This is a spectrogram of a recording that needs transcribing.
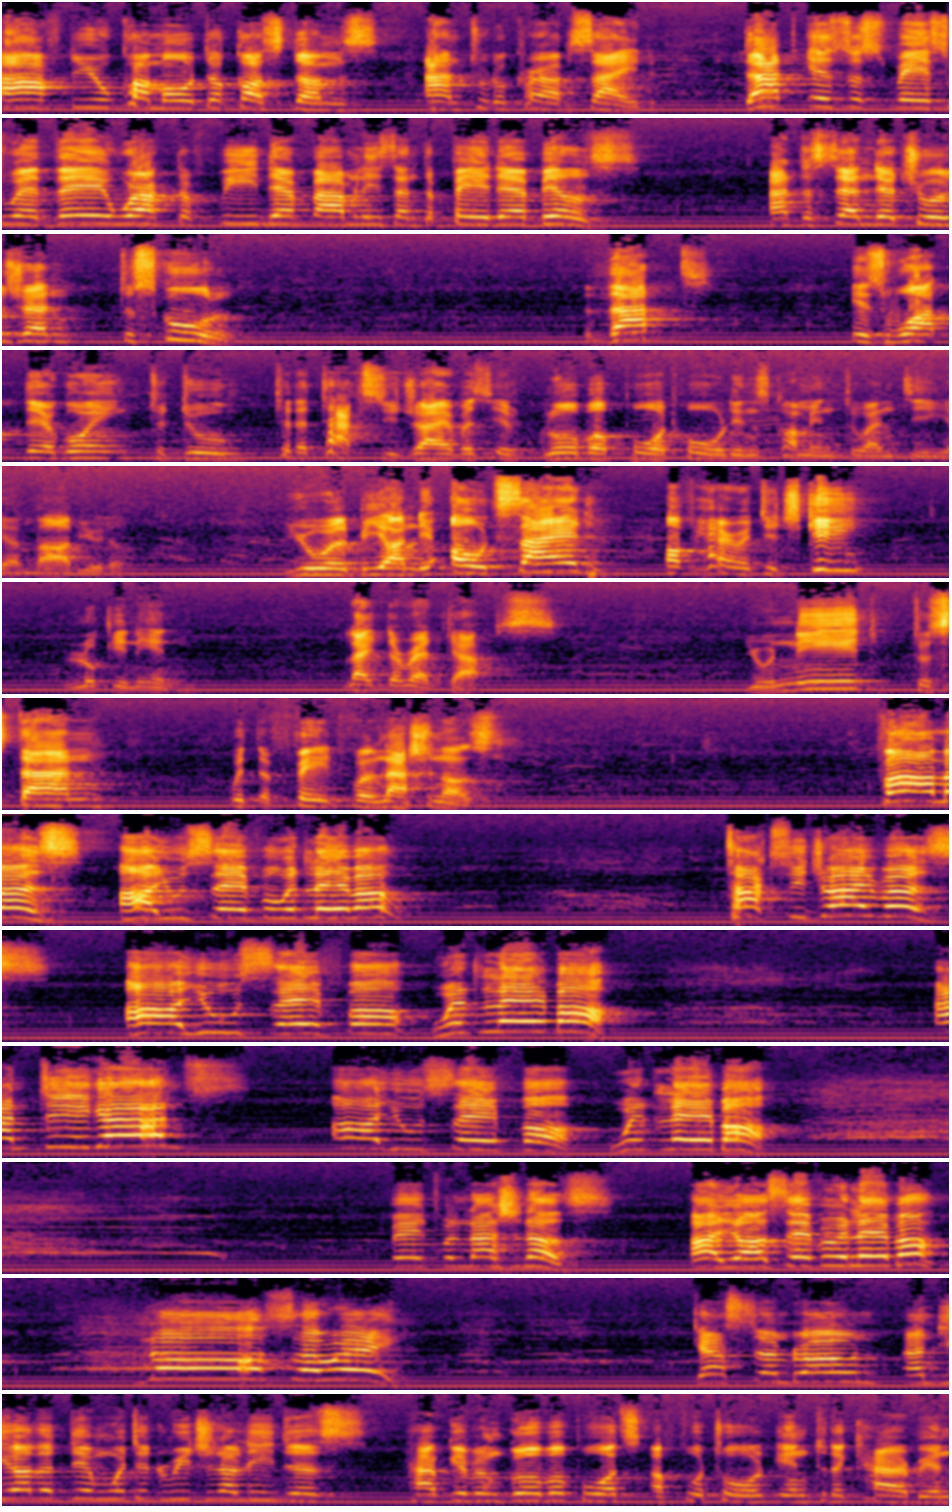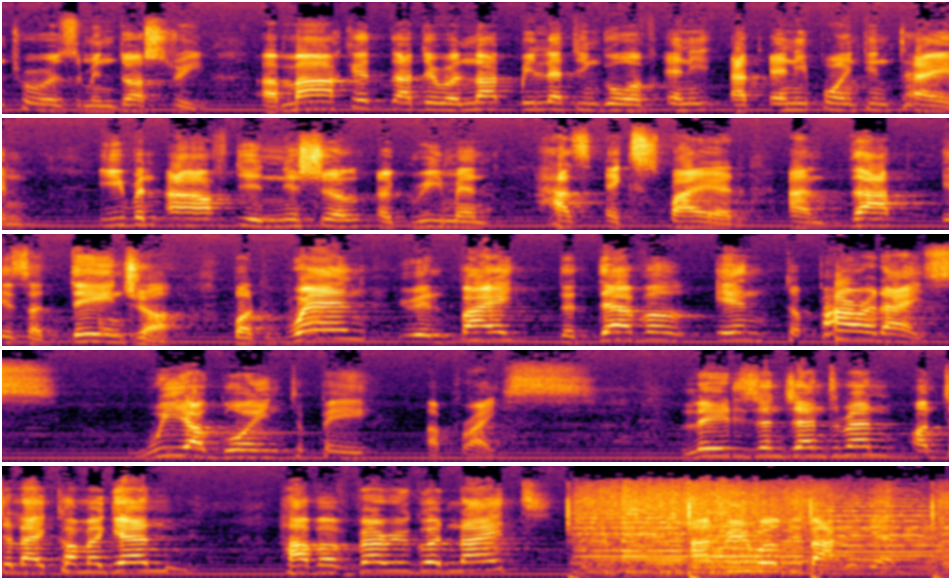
after you come out of customs and to the curbside. That is the space where they work to feed their families and to pay their bills and to send their children to school. That is what they're going to do to the taxi drivers if Global Port Holdings come into Antigua and Barbuda. You will be on the outside of Heritage Quay looking in, like the red caps. You need to stand with the faithful nationals. Farmers, are you safer with labor? Taxi drivers, are you safer with labor? Antiguans, are you safer with labor? Faithful nationals, are you all safer with labor? No, sorry. Gaston Browne and the other dim-witted regional leaders have given global ports a foothold into the Caribbean tourism industry, a market that they will not be letting go of any, at any point in time, even after the initial agreement has expired. And that is a danger. But when you invite the devil into paradise, we are going to pay a price. Ladies and gentlemen, until I come again, have a very good night, and we will be back again.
